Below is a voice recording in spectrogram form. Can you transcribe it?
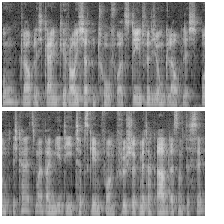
unglaublich geilen geräucherten Tofu. Also den finde ich unglaublich. Und ich kann jetzt mal bei mir die Tipps geben von Frühstück, Mittag, Abendessen und Dessert.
